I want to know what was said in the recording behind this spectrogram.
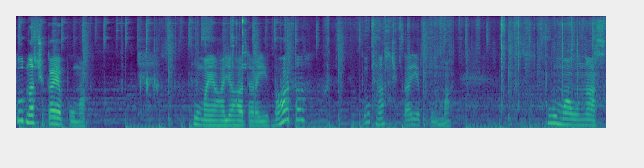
Тут нас чекає пума. Пума і алігатора їх багато. Тут нас чекає пума. Пума у нас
